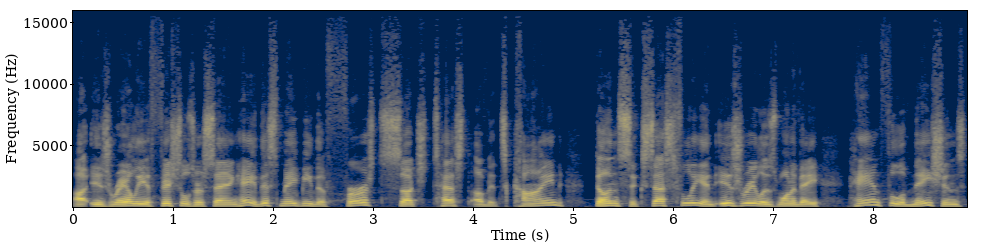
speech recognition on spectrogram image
Uh, Israeli officials are saying, hey, this may be the first such test of its kind done successfully, and Israel is one of a handful of nations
